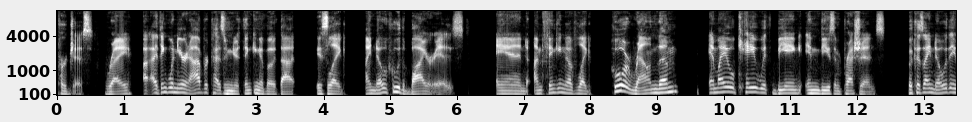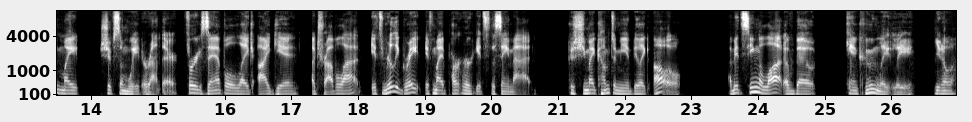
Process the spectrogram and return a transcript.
purchase, right? I, think when you're an advertiser and you're thinking about that, is like I know who the buyer is, and I'm thinking of like who around them am I okay with being in these impressions because I know they might shift some weight around there. For example, like I get a travel ad. It's really great if my partner gets the same ad because she might come to me and be like, Oh, I've been seeing a lot about Cancun lately. You know,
